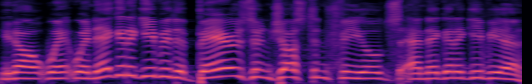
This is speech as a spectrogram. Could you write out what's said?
You know, when, when they're going to give you the Bears and Justin Fields, and they're going to give you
